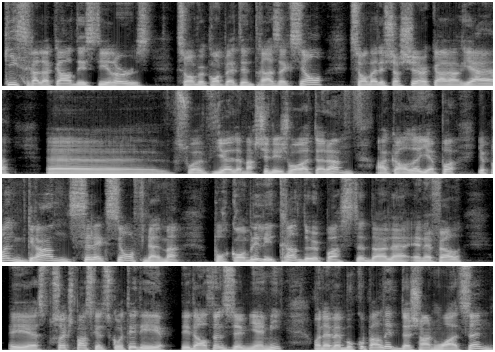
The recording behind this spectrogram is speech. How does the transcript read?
Qui sera le quart des Steelers si on veut compléter une transaction? Si on va aller chercher un quart arrière euh, soit via le marché des joueurs autonomes. Encore là, il n'y a pas, y a pas une grande sélection finalement pour combler les 32 postes dans la NFL. Et euh, c'est pour ça que je pense que du côté des, Dolphins de Miami, on avait beaucoup parlé de Deshaun Watson,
